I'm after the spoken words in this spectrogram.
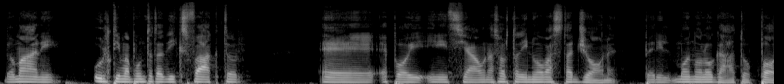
Domani, ultima puntata di X Factor e, e poi inizia una sorta di nuova stagione per il monologato podcast.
